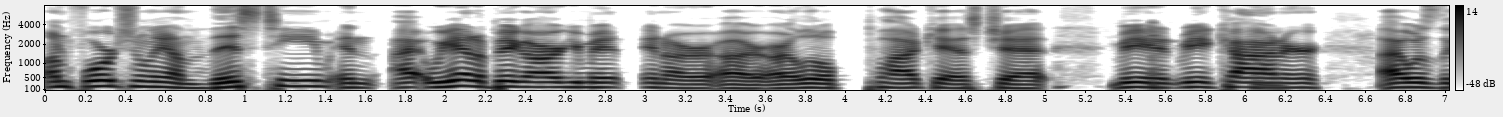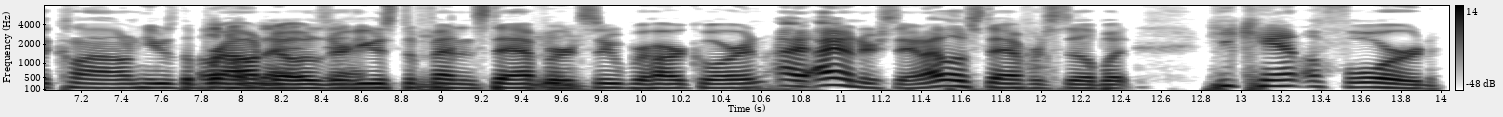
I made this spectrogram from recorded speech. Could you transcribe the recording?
unfortunately on this team, and I, we had a big argument in our, our our little podcast chat. Me and me and hmm. Connor. I was the clown. He was the brown bit, noser. yeah. He was hmm. defending Stafford hmm. super hardcore, and I, I understand. I love Stafford still, but he can't afford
